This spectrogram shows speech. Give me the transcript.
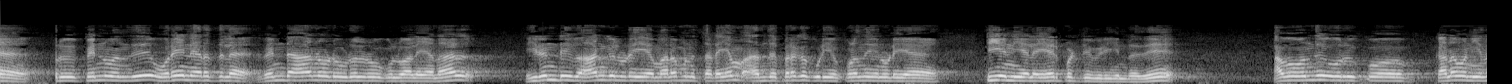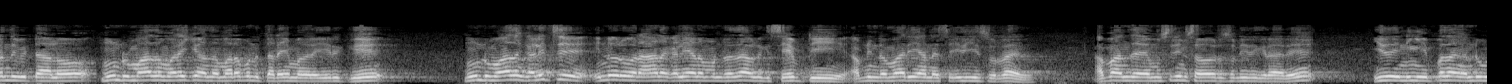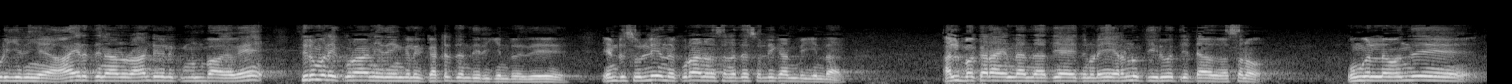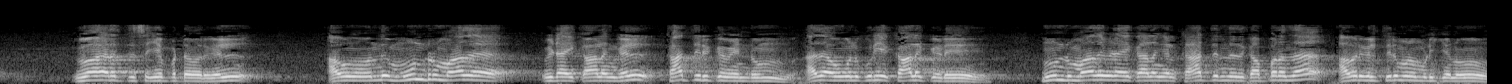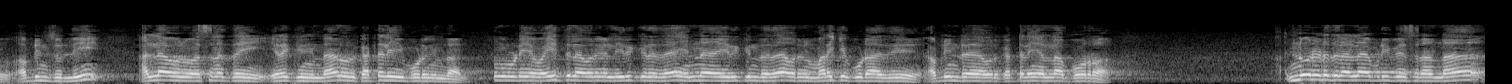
ஒரு பெண் வந்து ஒரே நேரத்தில் ரெண்டு ஆணோடு உடலுறவு கொள்வாளேயானால் இரண்டு ஆண்களுடைய மரபணு தடயம் அந்த பிறக்கக்கூடிய குழந்தையினுடைய டிஎன்ஏல ஏற்பட்டு விடுகின்றது. அவ வந்து ஒரு கணவன் இறந்து விட்டாலோ மூன்று மாதம் வரைக்கும் அந்த மரபணு தடயம் அதுல இருக்கு. மூன்று மாதம் கழிச்சு இன்னொரு ஒரு ஆணை கல்யாணம் பண்றது அவளுக்கு சேஃப்டி அப்படின்ற மாதிரியான செய்தியை சொல்றாரு. அப்ப அந்த முஸ்லீம் சகோதரர் சொல்லியிருக்கிறாரு இது நீங்க இப்பதான் கண்டுபிடிக்கிறீங்க. ஆயிரத்தி நானூறு ஆண்டுகளுக்கு முன்பாகவே திருமலை குரான் இதை எங்களுக்கு கற்றுத் தந்திருக்கின்றது என்று சொல்லி அந்த குரான் வசனத்தை சொல்லி காண்பிக்கின்றார். அல் பக்கரா என்ற அந்த அத்தியாயத்தினுடைய இருநூத்தி இருபத்தி எட்டாவது வசனம். உங்களில் வந்து விவாகரத்து செய்யப்பட்டவர்கள் அவங்க வந்து மூன்று மாத விடாய் காலங்கள் காத்திருக்க வேண்டும். அது அவங்களுக்குரிய காலக்கெடு. மூன்று மாத விடாய் காலங்கள் காத்திருந்ததுக்கு அப்புறம் தான் அவர்கள் திருமணம் முடிக்கணும் அப்படின்னு சொல்லி அல்லாஹ் ஒரு வசனத்தை இறக்குகின்றான் ஒரு கட்டளையை போடுகின்றான். உங்களுடைய வயிற்றில் அவர்கள் இருக்கிறத என்ன இருக்கின்றத அவர்கள் மறைக்க கூடாது அப்படின்ற ஒரு கட்டளையும் எல்லாம் போடுறான். இன்னொரு இடத்துல எல்லாம் எப்படி பேசுறான்னா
